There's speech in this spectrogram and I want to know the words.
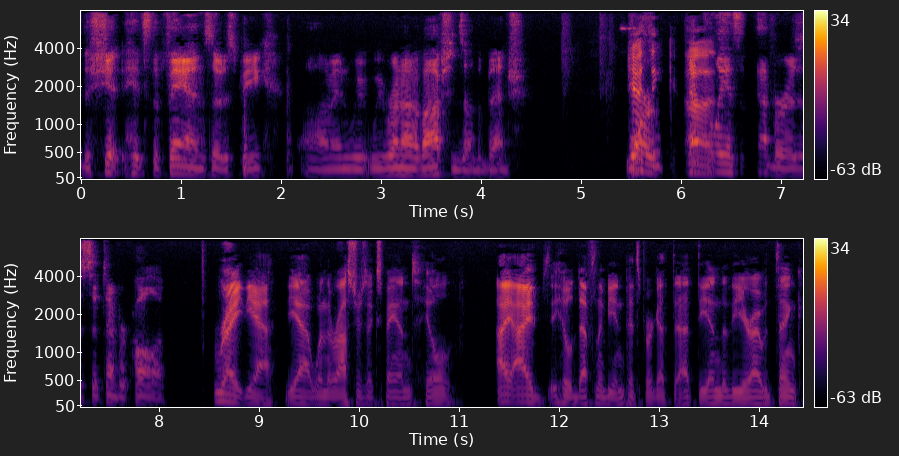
the shit hits the fan, so to speak, um, and we, we run out of options on the bench. yeah, Or I think uh, Definitely in September as a September call up. Right. Yeah. Yeah. When the rosters expand, he'll, I, I, he'll definitely be in Pittsburgh at the at the end of the year. I would think.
